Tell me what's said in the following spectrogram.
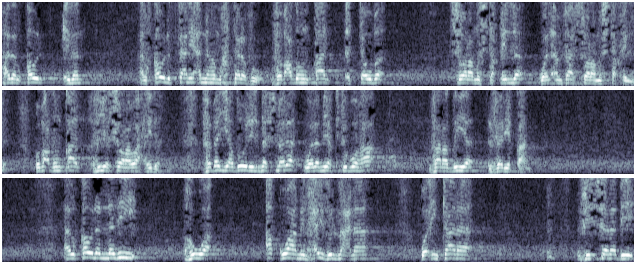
هذا القول إذا القول الثاني أنهم اختلفوا فبعضهم قال التوبة سورة مستقلة والأنفال سورة مستقلة وبعضهم قال هي سورة واحدة. فبيضوا للبسملة ولم يكتبوها فرضي الفريقان. القول الذي هو أقوى من حيث المعنى وإن كان في السند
